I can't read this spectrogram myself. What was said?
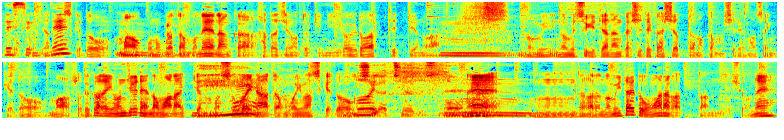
ですですけど、まあうん。この方もねなんか二十歳の時にいろいろあってっていうのは、うん。飲み飲みすぎてなんかしでかしちゃったのかもしれませんけど、まあ、それから40年飲まないっていうのもすごいなと思いますけど、意志が強いですね。ねううん、だから飲みたいと思わなかったんでしょうね、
